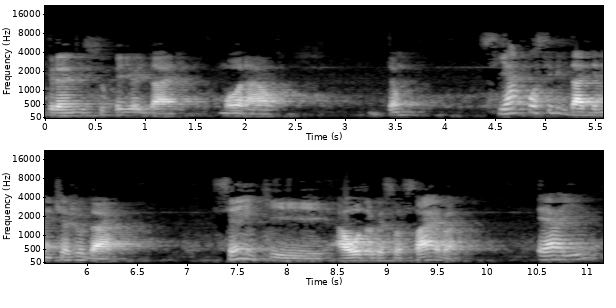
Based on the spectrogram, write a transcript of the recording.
grande superioridade moral. Então, se há possibilidade de a gente ajudar sem que a outra pessoa saiba, é aí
